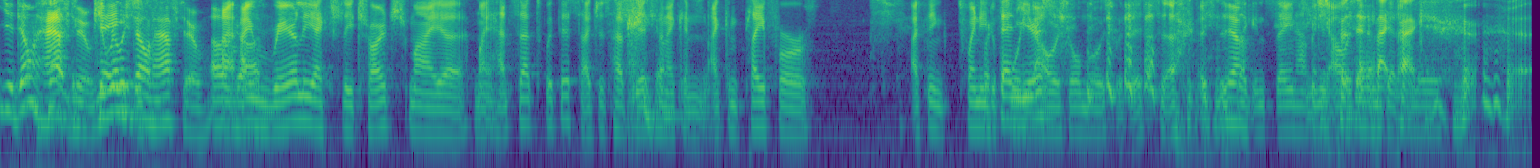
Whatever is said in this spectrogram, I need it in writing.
You don't have to. You really don't have to. Oh, I, I, rarely actually charge my uh, my headset with this. I just have this, and I can I can play for I think 20 For to 40 years. hours almost with this. Uh, it's, it's yeah. like insane how many just hours puts in a backpack.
